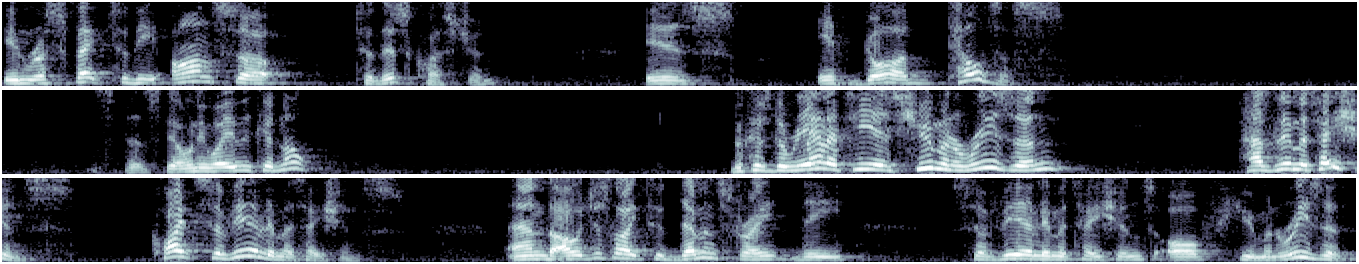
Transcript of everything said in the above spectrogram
in respect to the answer to this question is if God tells us. That's the only way we could know. Because the reality is, human reason has limitations, quite severe limitations. And I would just like to demonstrate the severe limitations of human reason.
